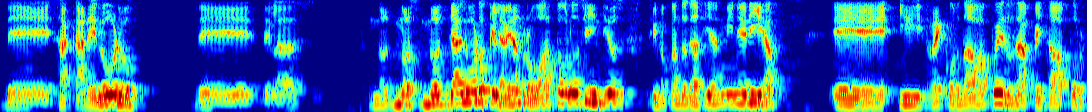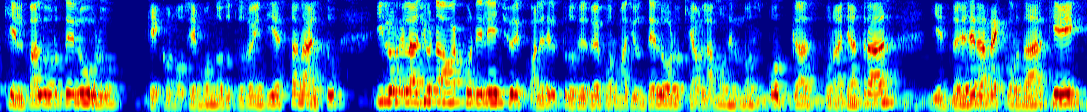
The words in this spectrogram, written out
de sacar el oro de, de las... No, no, no ya el oro que le habían robado a todos los indios, sino cuando ya hacían minería eh, y recordaba, pues, o sea, pensaba por qué el valor del oro que conocemos nosotros hoy en día es tan alto y lo relacionaba con el hecho de cuál es el proceso de formación del oro que hablamos en unos podcasts por allá atrás y entonces era recordar que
